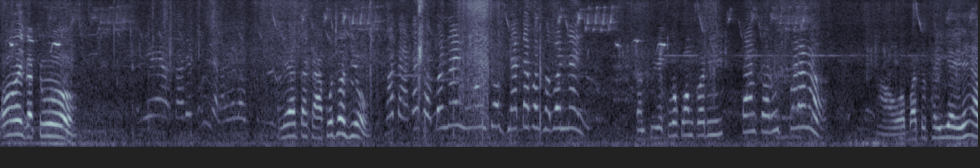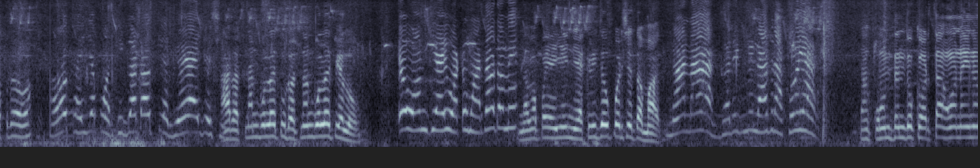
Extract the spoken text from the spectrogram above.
ઓય, ગટુ. લે તા કાકો છો જ્યો મા કાકા ખબર નહીં, હું તો ગયા તા પણ ખબર નહીં. તને તું એકલો કોમ કરી? તાન કરવું જ પડે ને હા ઓબા તો થઈ જાય ને આપણે હવે. હા થઈ જાય પોથી ગાટ આવ કેરીઓ આવી જશે. આ રત્નાન બોલાય તું રત્નાન બોલાય પેલો. એ ઓમ કે આવી ઓટો મારતા તમે? નગર પછી અહીં નેકરી જવું પડશે તમારે. ના ના ગરીબની લાજ રાખો યાર. ત્યાં કોમ ધંધો કરતા હો નહીં ને.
